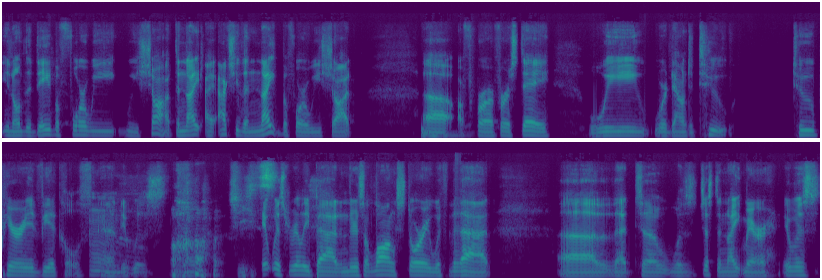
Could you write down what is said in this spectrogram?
you know the day before we we shot the night i actually the night before we shot uh mm-hmm. for our first day we were down to two two period vehicles mm. and it was oh, know, it was really bad and there's a long story with that uh, that uh, was just a nightmare. It was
